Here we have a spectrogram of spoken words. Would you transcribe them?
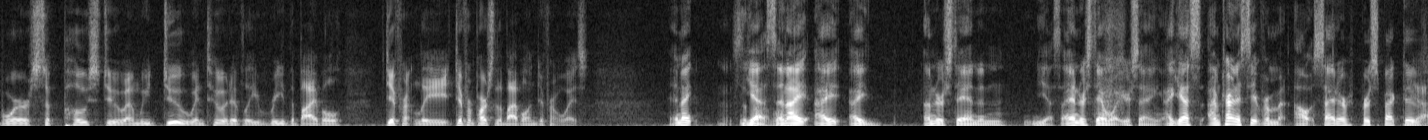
we're supposed to and we do intuitively read the Bible differently, different parts of the Bible in different ways. And I, yes, bottom and I, I, I understand, and yes, I understand what you're saying. I guess I'm trying to see it from an outsider perspective. Yeah.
